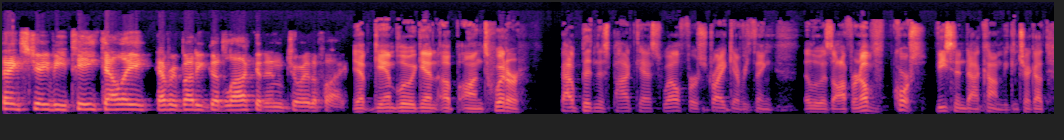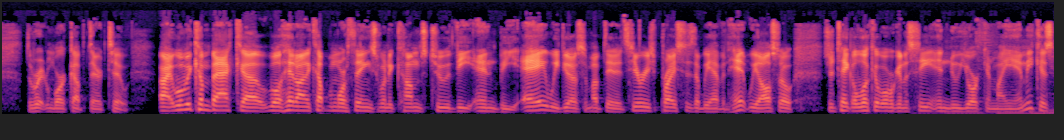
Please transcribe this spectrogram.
Thanks, JVT. Kelley, everybody, good luck and enjoy the fight. Yep, Gamblu again up on Twitter. About Business Podcast, well, first strike, everything that Lou has offered. And of course, vsin.com. You can check out the written work up there too. All right, when we come back, uh, we'll hit on a couple more things when it comes to the NBA. We do have some updated series prices that we haven't hit. We also should take a look at what we're going to see in New York and Miami because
